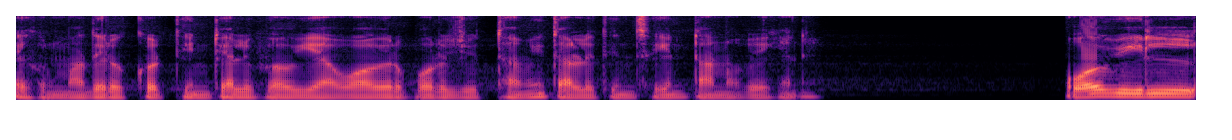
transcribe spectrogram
দেখুন, মাদের অক্ষর তিনটে আলিফ ইয়া ওয়াবের পরে যদি থামি তাহলে তিন সেকেন্ড টান হবে এখানে। ওবিল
